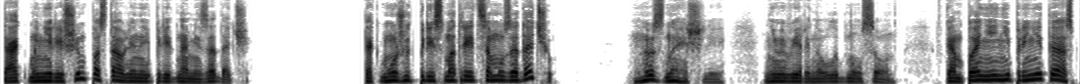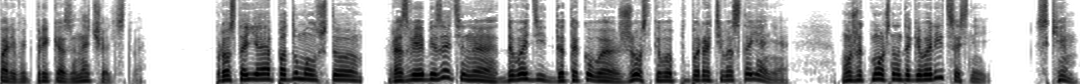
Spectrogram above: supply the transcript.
Так мы не решим поставленные перед нами задачи. Так может пересмотреть саму задачу?» «Ну, знаешь ли», — неуверенно улыбнулся он, в компании не принято оспаривать приказы начальства. Просто я подумал, что разве обязательно доводить до такого жесткого противостояния? Может, можно договориться с ней? С кем?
